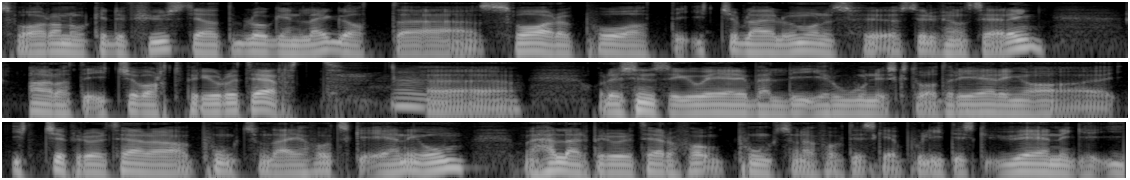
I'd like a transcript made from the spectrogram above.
svarer noe diffust i et blogginnlegg at uh, svaret på at det ikke ble lovmåneds studiefinansiering, er at det ikke ble prioritert. Mm. Uh, og det syns jeg jo er veldig ironisk, da, at regjeringa ikke prioriterer punkt som de faktisk er enige om, men heller prioriterer punkt som de faktisk er politisk uenige i.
